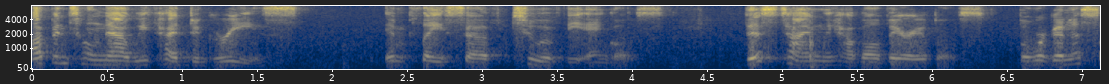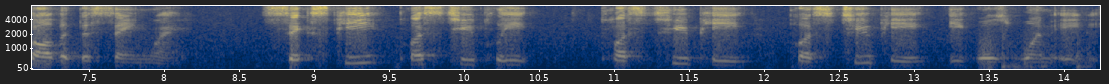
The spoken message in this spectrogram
Up until now, we've had degrees in place of two of the angles. This time we have all variables, but we're going to solve it the same way. 6p plus 2p plus 2p plus 2p equals 180.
